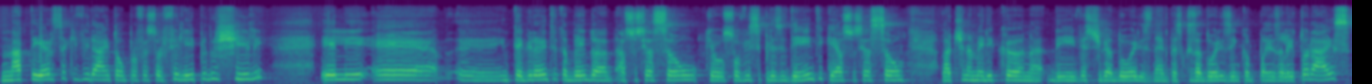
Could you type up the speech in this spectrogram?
Na terça, que virá então o professor Felipe do Chile, ele é, é integrante também da associação que eu sou vice-presidente, que é a Associação Latino-Americana de Investigadores, né, de Pesquisadores em Campanhas Eleitorais,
